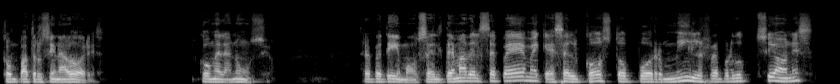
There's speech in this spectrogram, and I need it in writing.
con patrocinadores, con el anuncio. Repetimos, el tema del CPM, que es el costo por mil reproducciones,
